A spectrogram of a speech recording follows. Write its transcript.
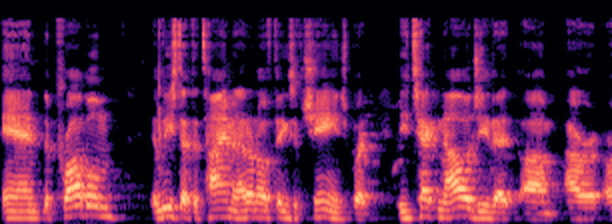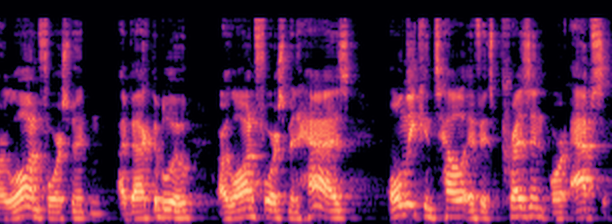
And the problem, at least at the time, and I don't know if things have changed, but the technology that um, our, our law enforcement, and I back the blue, our law enforcement has only can tell if it's present or absent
